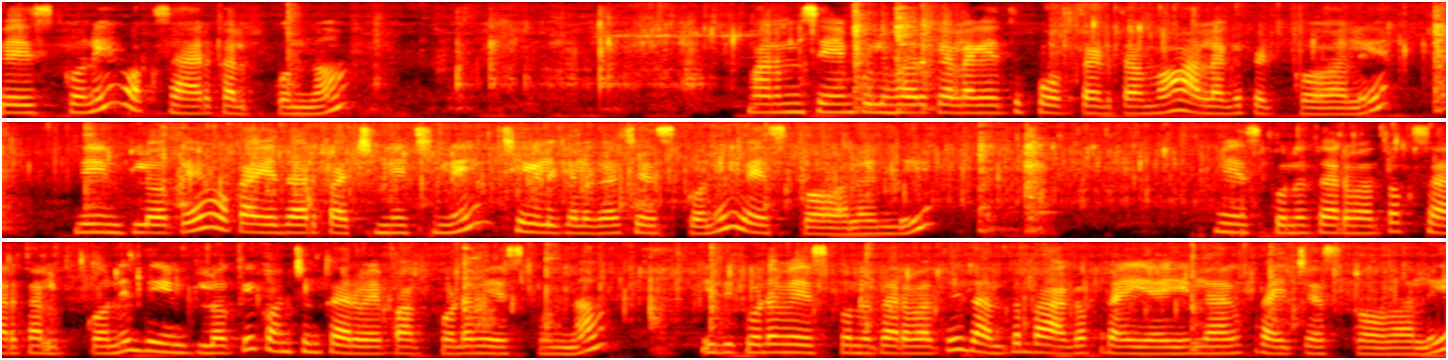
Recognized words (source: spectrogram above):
వేసుకొని ఒకసారి కలుపుకుందాం. మనం సేమ్ పులిహోరకి ఎలాగైతే పోపు పెడతామో అలాగే పెట్టుకోవాలి. దీంట్లోకి ఒక ఐదారు పచ్చిమిర్చిని చీలికలుగా చేసుకొని వేసుకోవాలండి. వేసుకున్న తర్వాత ఒకసారి కలుపుకొని దీంట్లోకి కొంచెం కరివేపాకు కూడా వేసుకుందాం. ఇది కూడా వేసుకున్న తర్వాత ఇదంతా బాగా ఫ్రై అయ్యేలాగా ఫ్రై చేసుకోవాలి.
